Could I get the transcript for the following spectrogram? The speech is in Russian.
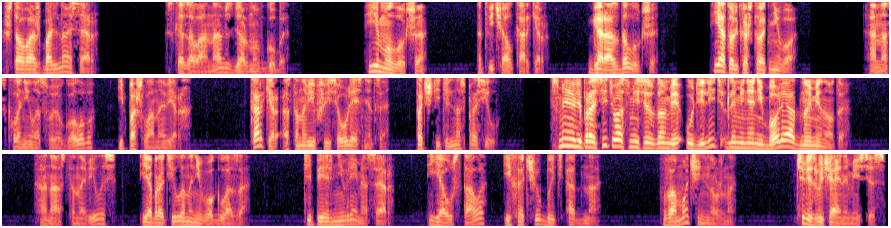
«Что ваш больной, сэр?» — сказала она, вздернув губы. «Ему лучше», — отвечал Каркер. «Гораздо лучше. Я только что от него». Она склонила свою голову и пошла наверх. Каркер, остановившийся у лестницы, почтительно спросил. «Смею ли просить вас, миссис Домби, уделить для меня не более одной минуты?» Она остановилась и обратила на него глаза. «Теперь не время, сэр. Я устала и хочу быть одна. Вам очень нужно?» «Чрезвычайно, миссис.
